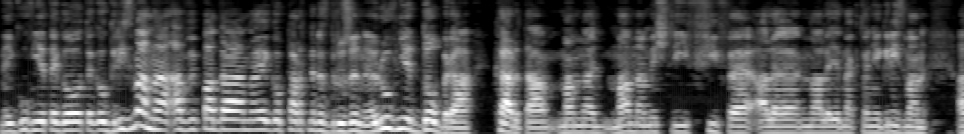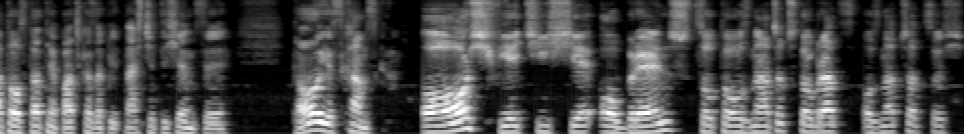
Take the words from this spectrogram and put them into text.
no i głównie tego, tego Griezmana, a wypada no jego partner z drużyny, równie dobra karta, mam na, mam na myśli FIFA, ale, no ale jednak to nie Griezmann, a to ostatnia paczka za 15 tysięcy. To jest chamska. O, świeci się obręcz. Co to oznacza? Czy to obrac oznacza coś...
